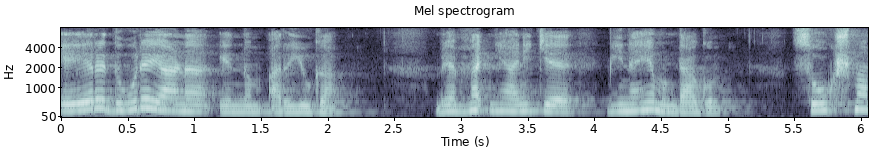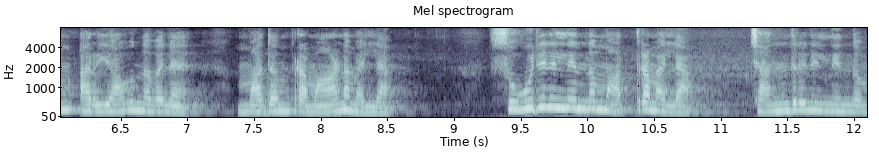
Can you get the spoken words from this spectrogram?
ഏറെ ദൂരെയാണ് എന്നും അറിയുക. ബ്രഹ്മജ്ഞാനിക്ക് വിനയമുണ്ടാകും. സൂക്ഷ്മം അറിയാവുന്നവന് മതം പ്രമാണമല്ല. സൂര്യനിൽ നിന്നും മാത്രമല്ല ചന്ദ്രനിൽ നിന്നും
